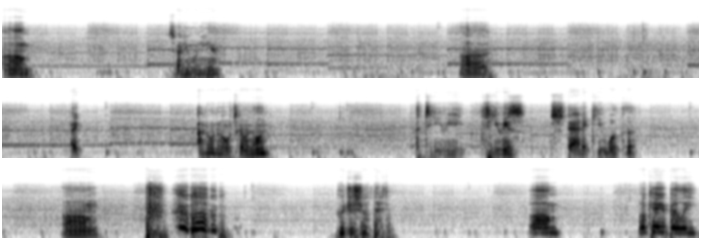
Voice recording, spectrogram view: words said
Um. Is there anyone here? Uh. I. I don't know what's going on. TV. TV's staticky. What the? Um. Who just shot that? Um. Okay, Billy.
